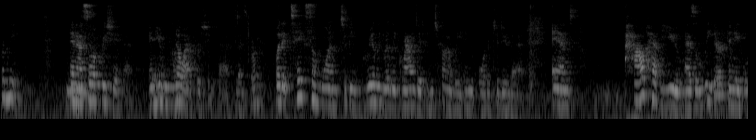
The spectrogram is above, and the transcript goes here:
for me. And I mm. so appreciate that. And you know I appreciate that. That's right. But it takes someone to be really, really grounded internally in order to do that. And how have you, as a leader, been able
